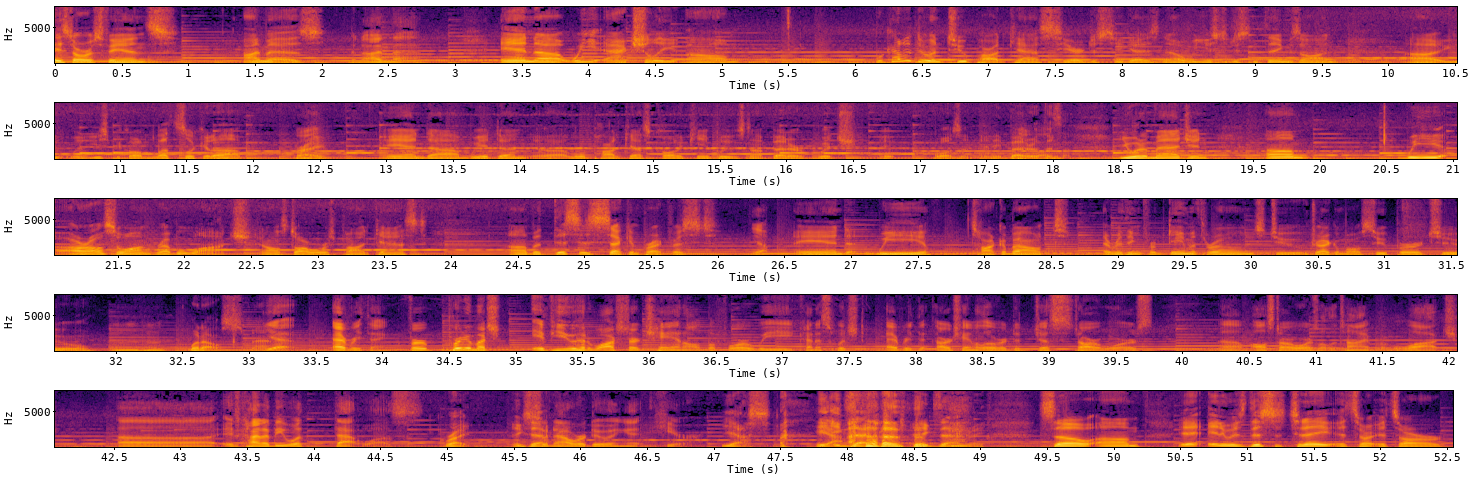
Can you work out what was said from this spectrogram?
Hey, Star Wars fans, I'm Ez, And I'm Matt. and uh, we actually um, we're kind of doing two podcasts here, just so you guys know. We used to do some things on uh, what used to be called Let's Look It Up, Right. And um, we had done a little podcast called I Can't Believe It's Not Better, which it wasn't any better It than wasn't. you would imagine. Um, we are also on Rebel Watch, an all Star Wars podcast. Uh, but this is Second Breakfast, Yep. and we talk about everything from Game of Thrones to Dragon Ball Super to Mm-hmm. what else, Matt? Yeah, everything. For pretty much, if you had watched our channel before we kind of switched everything, our channel over to just Star Wars, um, all Star Wars all the time from a watch, uh, it'd kind of be what that was. Right. Exactly. So now we're doing it here. Yes. Yeah. exactly. exactly. So, um, anyways, this is today. It's our. It's our.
